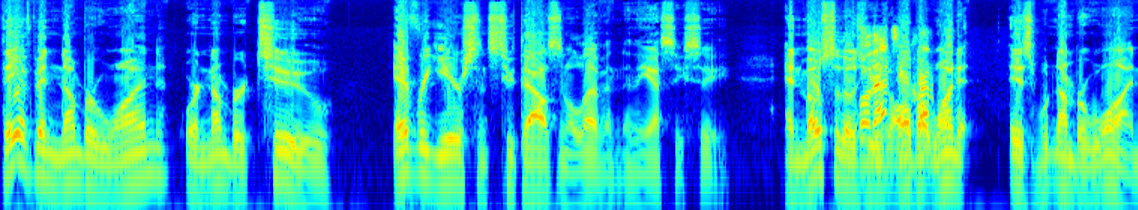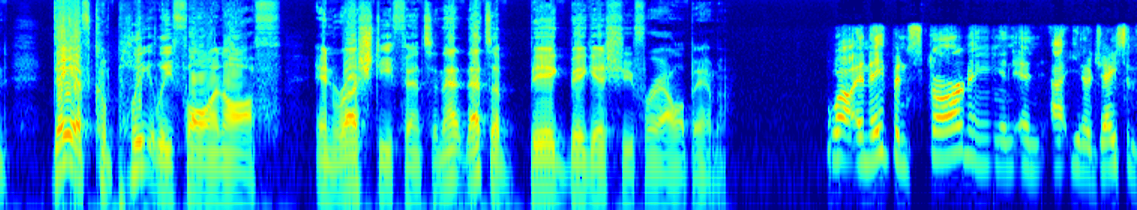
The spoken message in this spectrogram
They have been number one or number two every year since 2011 in the SEC. And most of those Well, years, all incredible. but one is number one. They have completely fallen off in rush defense, and that that's a big, big issue for Alabama. Well, and they've been starting, and, and uh, you know, Jason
